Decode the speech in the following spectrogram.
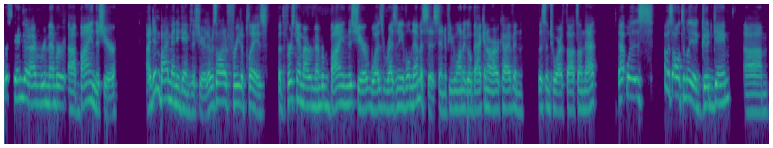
First game that I remember uh, buying this year. I didn't buy many games this year. There was a lot of free to plays, but the first game I remember buying this year was Resident Evil Nemesis. And if you want to go back in our archive and listen to our thoughts on that, that was that was ultimately a good game. Um,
